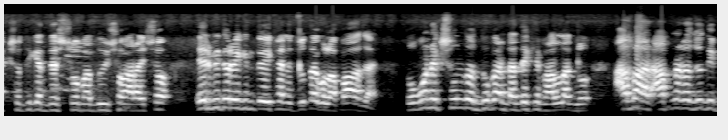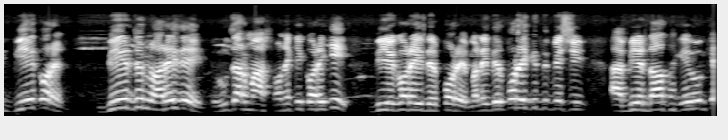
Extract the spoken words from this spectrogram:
একশো থেকে দেড়শো বা দুইশো, আড়াইশো। এর ভিতরে কিন্তু এখানে জুতাগুলা পাওয়া যায়। তো অনেক সুন্দর দোকানটা দেখে ভালো লাগল। আবার আপনারা যদি বিয়ে করেন বিয়ের জন্য, আর এই যে রোজার মাস, অনেকে করে কি, বিয়ে করে ঈদের পরে। মানে ঈদের পরে কিন্তু বেশি বিয়ের দাওয়াত থাকে। এবং কি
